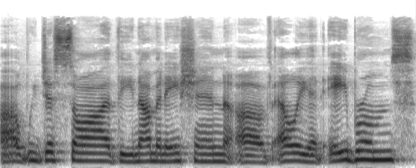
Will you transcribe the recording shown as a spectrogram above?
Uh, we just saw the nomination of Elliott Abrams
